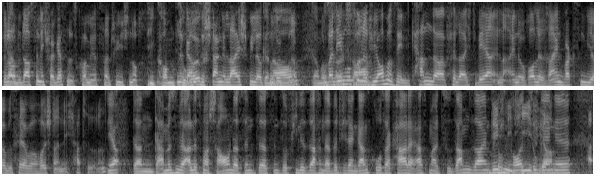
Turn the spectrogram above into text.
Genau, Da- du darfst ja nicht vergessen, es kommen jetzt natürlich noch Die kommen eine zurück. ganze Stange Leihspieler Genau, zurück. Ne? Und bei denen halt muss man natürlich auch mal sehen, kann da vielleicht wer in eine Rolle reinwachsen, die er bisher bei Holstein nicht hatte. Ne? Ja, dann da müssen wir alles mal schauen. Das sind, das sind so viele Sachen. Da wird wieder ein ganz großer Kader erstmal zusammen sein, plus Neuzugänge. Ja.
